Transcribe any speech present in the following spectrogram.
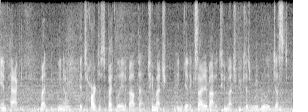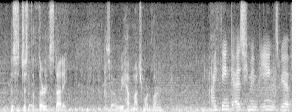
impact, but you know it's hard to speculate about that too much and get excited about it too much because we're really just this is just the third study, so we have much more to learn. I think as human beings we have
